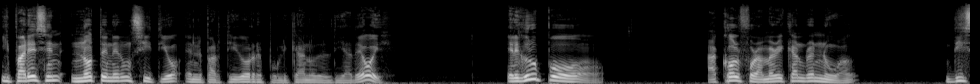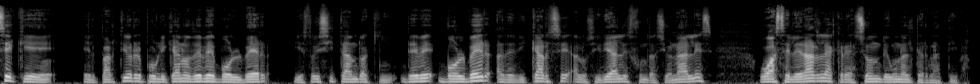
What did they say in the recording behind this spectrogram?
y parecen no tener un sitio en el Partido Republicano del día de hoy. El grupo a Call for American Renewal, dice que el Partido Republicano debe volver, y estoy citando aquí, debe volver a dedicarse a los ideales fundacionales o acelerar la creación de una alternativa.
